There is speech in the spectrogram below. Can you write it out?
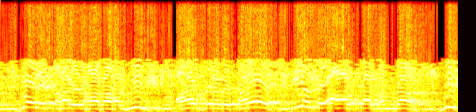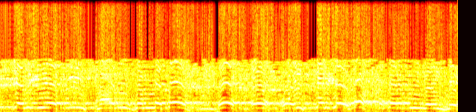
میں نے کہا رہا رہا جی آپ ذرا بتائیں یہ جو آپ کا بندہ جس کے لیے اتنی ساری سنتیں اس کے لیے وقت کر دی گئی ہے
